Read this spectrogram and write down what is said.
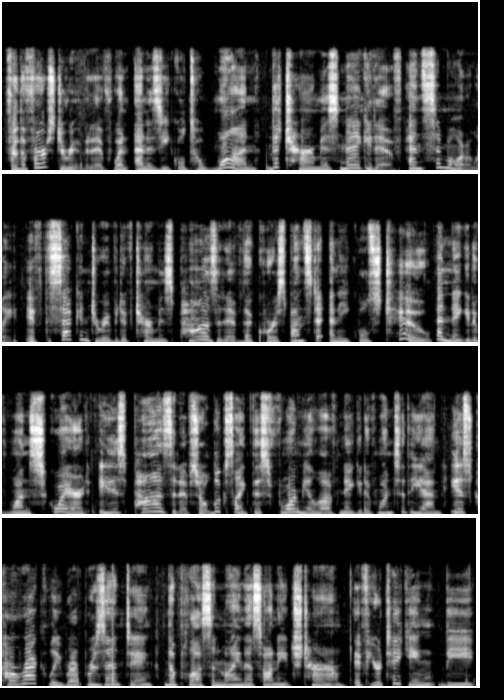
For the first derivative, when n is equal to 1, the term is negative. And similarly, if the second derivative term is positive, that corresponds to n equals 2, and negative 1 squared is positive. So it looks like this formula of negative 1 to the n is correctly representing the plus and minus on each term. If you're taking the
